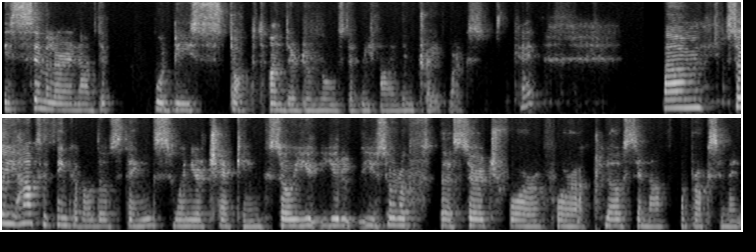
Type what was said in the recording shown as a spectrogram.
is similar enough that would be stopped under the rules that we find in trademarks. Okay. Um, so you have to think about those things when you're checking. So you you you sort of uh, search for for a close enough approximate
